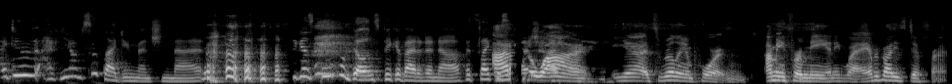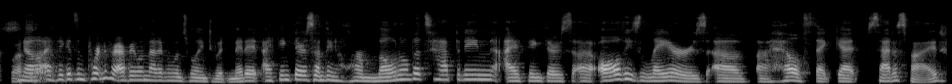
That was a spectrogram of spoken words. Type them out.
I do. I, you know, I'm so glad you mentioned that because people don't speak about it enough. It's like, I don't know why. Thing. Yeah. It's really important. I mean, for me anyway, everybody's different. But, no, I think it's important for everyone that everyone's willing to admit it. I think there's something hormonal that's happening. I think there's uh, all these layers of uh, health that get satisfied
